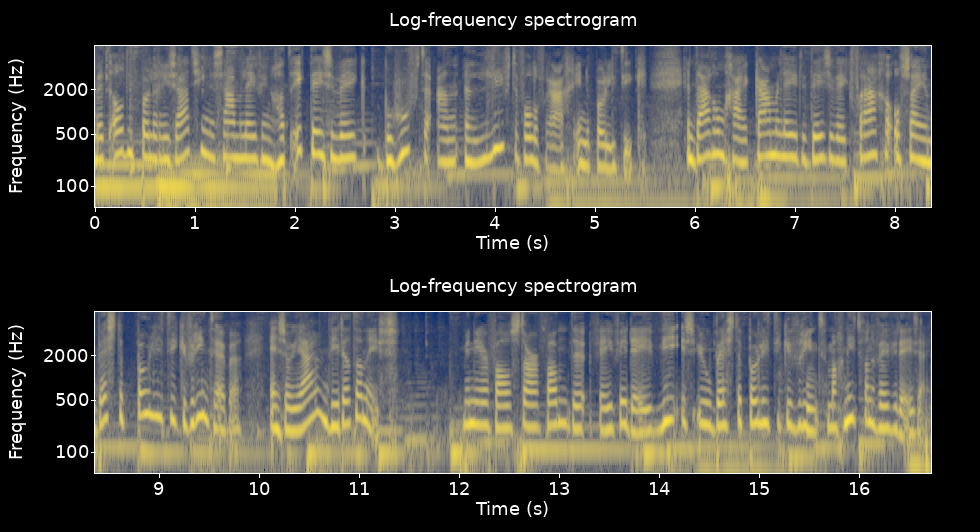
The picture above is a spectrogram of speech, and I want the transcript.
Met al die polarisatie in de samenleving had ik deze week behoefte aan een liefdevolle vraag in de politiek. En daarom ga ik Kamerleden deze week vragen of zij een beste politieke vriend hebben. En zo ja, wie dat dan is. Meneer Valstar van de VVD, wie is uw beste politieke vriend? Mag niet van de VVD zijn.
